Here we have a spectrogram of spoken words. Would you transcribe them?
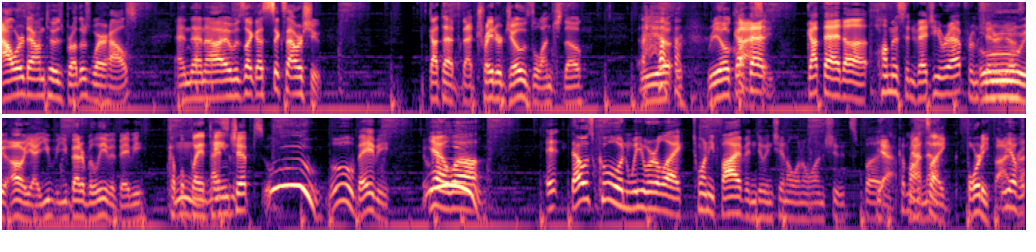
hour down to his brother's warehouse, and then uh, it was like a six-hour shoot. Got that that Trader Joe's lunch though. Real, real classy. Got that uh, hummus and veggie wrap from Ooh, Joe's. oh yeah, you you better believe it, baby. Couple Mm, plantain nice and- chips. Ooh, Ooh, baby. Yeah, well, it that was cool when we were like 25 and doing Channel 101 shoots. But yeah. come on, now. like forty-five. we have right?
